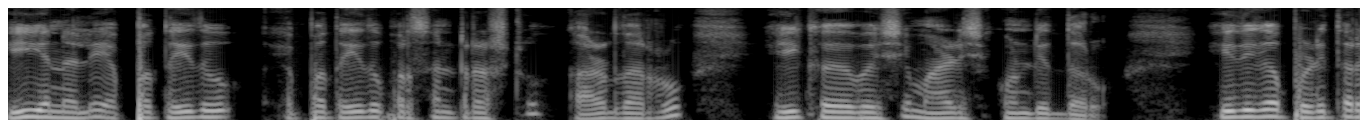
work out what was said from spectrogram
ಈ ಹಿನ್ನೆಲೆ ಎಪ್ಪತ್ತೈದು ಎಪ್ಪತ್ತೈದು ಪರ್ಸೆಂಟರಷ್ಟು ಕಾರ್ಡ್ದಾರರು ಇ ಕೆ ವೈ ಸಿ ಮಾಡಿಸಿಕೊಂಡಿದ್ದರು. ಇದೀಗ ಪಡಿತರ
